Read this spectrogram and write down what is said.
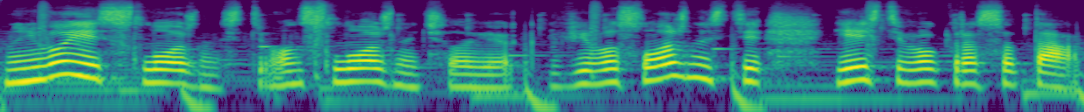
Но у него есть сложности. Он сложный человек. В его сложности есть его красота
